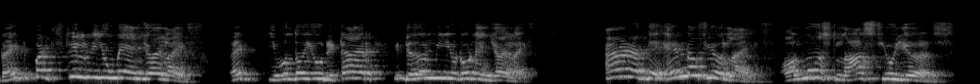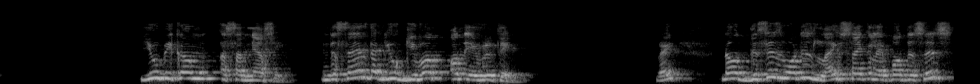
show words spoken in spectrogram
right? But still you may enjoy life, right? Even though you retire, it doesn't mean you don't enjoy life. And at the end of your life, almost last few years, you become a sannyasi in the sense that you give up on everything, right? Now, this is what is life cycle hypothesis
